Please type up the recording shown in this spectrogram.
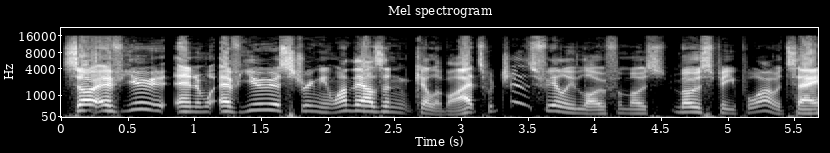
So if you and if you are streaming 1,000 kilobytes, which is fairly low for most most people, I would say,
